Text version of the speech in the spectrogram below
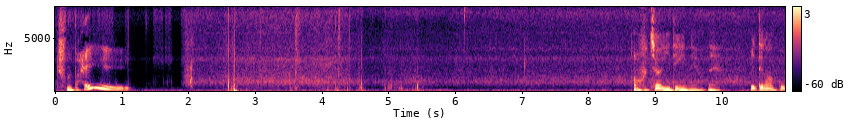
출발! 어, 제가 2등이네요. 네. 1등하고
